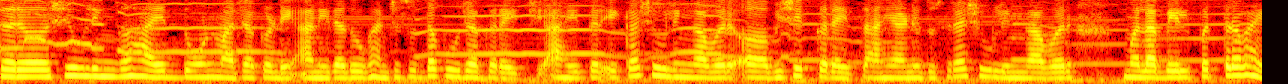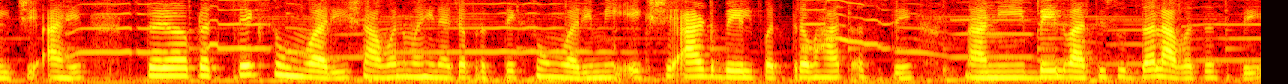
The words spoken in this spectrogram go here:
तर शिवलिंग आहेत दोन माझ्याकडे आणि त्या दोघांची सुद्धा पूजा करायची आहे. तर एका शिवलिंगावर अभिषेक अभिषेक करायचा आहे आणि दुसऱ्या शिवलिंगावर मला बेलपत्र व्हायची आहेत. तर प्रत्येक सोमवारी श्रावण महिन्याच्या प्रत्येक सोमवारी मी एकशे आठ बेलपत्र वाहत असते आणि बेलवातीसुद्धा लावत असते.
